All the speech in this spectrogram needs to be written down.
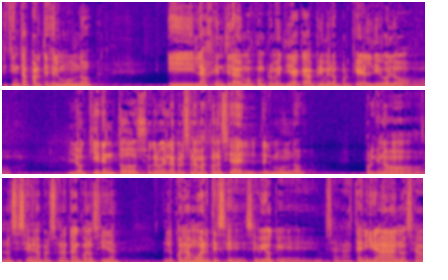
distintas partes del mundo y la gente la vemos comprometida acá, primero porque al Diego lo, lo quieren todos, yo creo que es la persona más conocida del, mundo, porque no, no sé si hay una persona tan conocida. Con la muerte se, se vio que, o sea, hasta en Irán, o sea,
